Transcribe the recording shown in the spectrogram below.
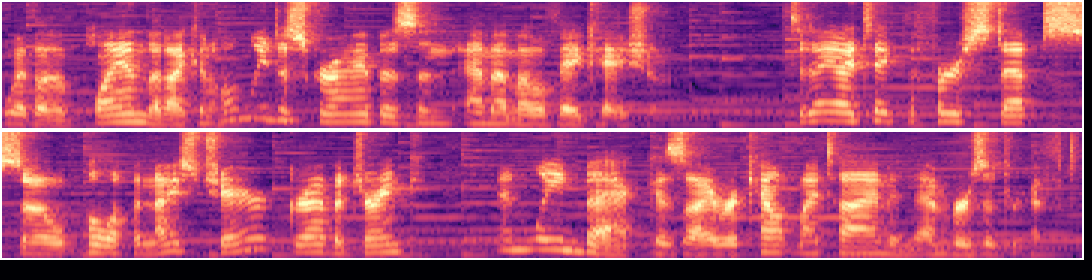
with a plan that I can only describe as an MMO vacation. Today I take the first steps, so pull up a nice chair, grab a drink, and lean back as I recount my time in Embers Adrift.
